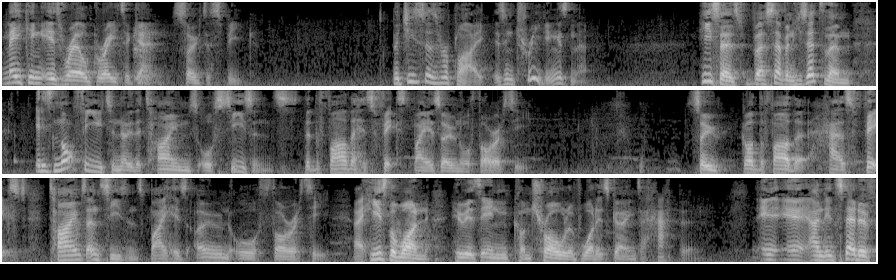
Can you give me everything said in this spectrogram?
making Israel great again, so to speak. But Jesus' reply is intriguing, isn't it? He says, verse 7, he said to them, It is not for you to know the times or seasons that the Father has fixed by his own authority. So, God the Father has fixed times and seasons by his own authority. Uh, he's the one who is in control of what is going to happen. And instead of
